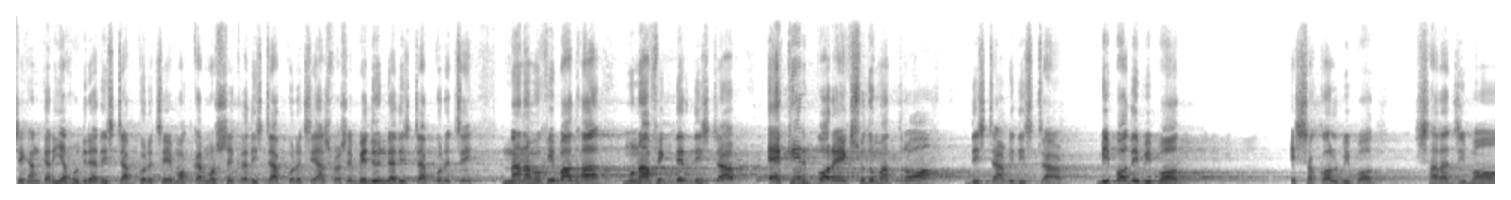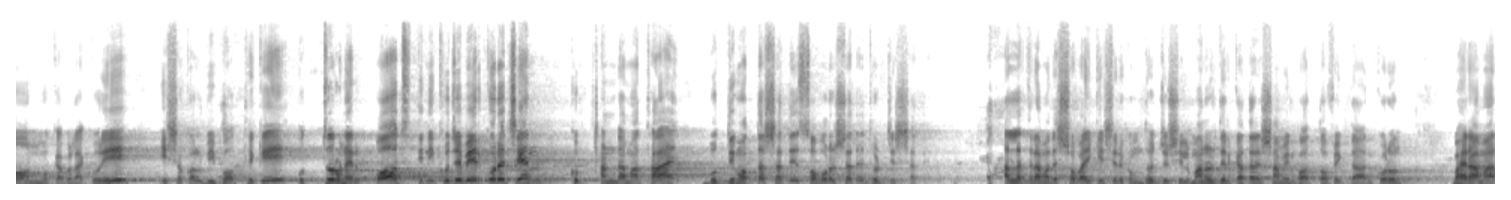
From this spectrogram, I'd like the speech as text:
সেখানকার ইয়াহুদিরা ডিস্টার্ব করেছে, মক্কার মোর্শেকরা ডিস্টার্ব করেছে আশপাশে বেদুইনরা ডিস্টার্ব করেছে, নানামুখী বাধা, মুনাফিকদের ডিস্টার্ব একের পর এক শুধুমাত্র ডিস্টার্বই ডিস্টার্ব বিপদই বিপদ, এ সকল বিপদ। সারা জীবন মোকাবেলা করে এ সকল বিপদ থেকে উত্তরণের পথ তিনি খুঁজে বের করেছেন খুব ঠান্ডা মাথায়, বুদ্ধিমত্তার সাথে, সবরের সাথে, ধৈর্যের সাথে। আল্লাহ তালা আমাদের সবাইকে সেরকম ধৈর্যশীল মানুষদের কাতারে সামিল হওয়ার তফিক দান করুন। ভাইরা, আমার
